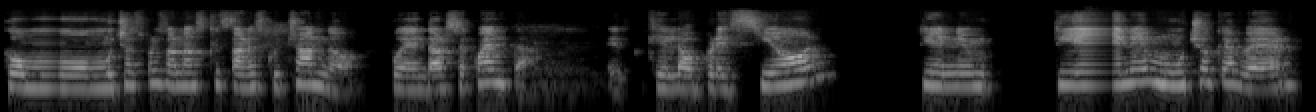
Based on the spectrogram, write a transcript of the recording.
como muchas personas que están escuchando pueden darse cuenta, eh, que la opresión tiene, tiene mucho que ver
